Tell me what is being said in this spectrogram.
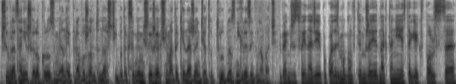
przywracanie szeroko rozumianej praworządności, bo tak sobie myślę, że jak się ma takie narzędzia, to trudno z nich rezygnować. Węgrzy swoje nadzieje pokładać mogą w tym, że jednak to nie jest tak jak w Polsce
